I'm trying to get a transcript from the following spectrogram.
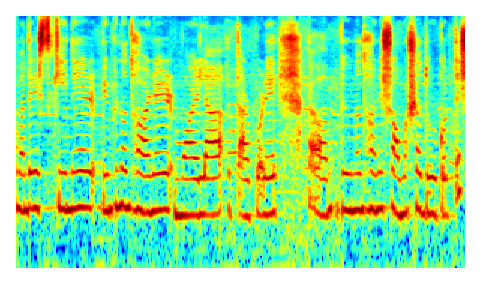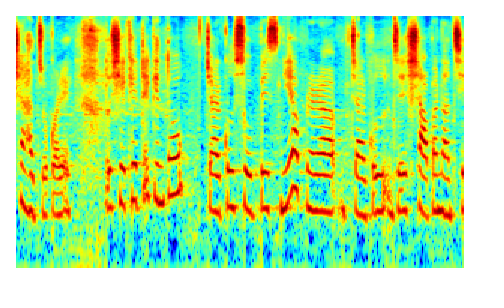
আমাদের স্কিনের বিভিন্ন ধরনের ময়লা, তারপরে বিভিন্ন ধরনের সমস্যা দূর করতে সাহায্য করে। তো সেক্ষেত্রে কিন্তু চারকোল সোপ বেস নিয়ে আপনারা চারকোল যে সাবান আছে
